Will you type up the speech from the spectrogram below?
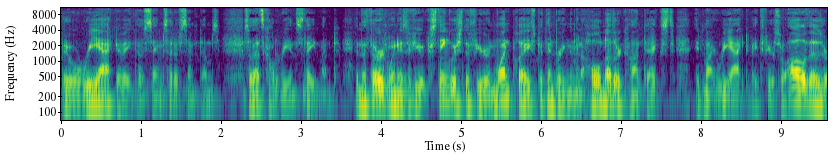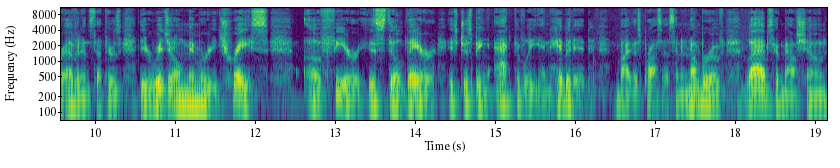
but it will reactivate those same set of symptoms. So that's called reinstatement. And the third one is if you extinguish the fear in one place, but then bring them in a whole other context, it might reactivate the fear. So all of those are evidence that there's the original memory trace of fear is still there. It's just being actively inhibited by this process. And a number of labs have now shown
